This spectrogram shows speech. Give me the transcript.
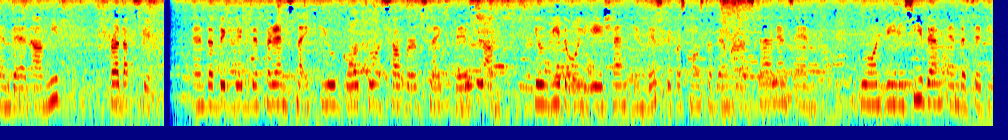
and then uh, meat products here. And the big, big difference na if you go to a suburbs like this, um, you'll be the only Asian in this because most of them are Australians and you won't really see them in the city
